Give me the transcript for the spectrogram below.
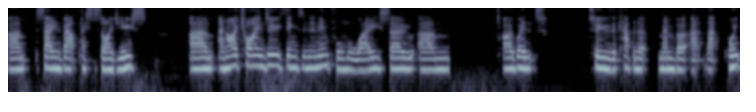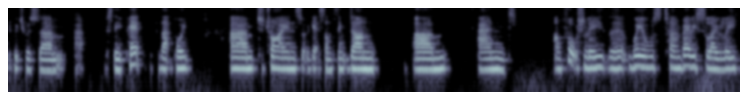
um, saying about pesticide use. Um, and I try and do things in an informal way. So um, I went to the cabinet member at that point, which was um, Steve Pitt at that point, um, to try and sort of get something done. And unfortunately, the wheels turn very slowly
